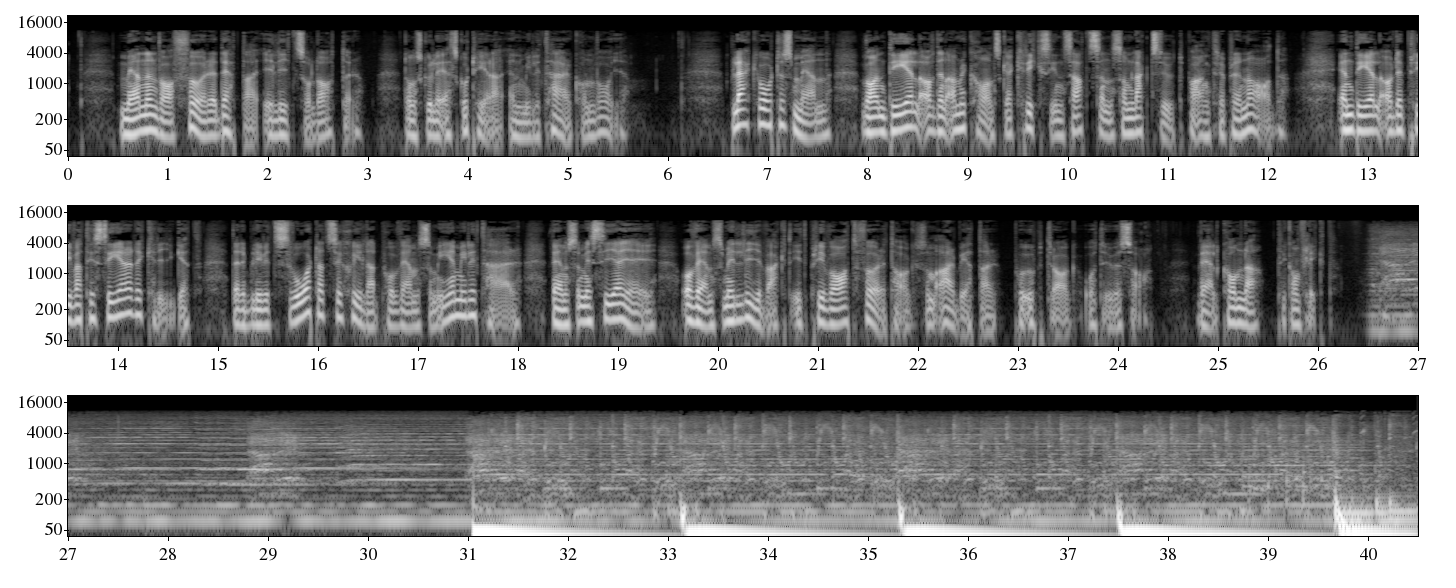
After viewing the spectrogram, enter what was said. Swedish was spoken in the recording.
Männen var före detta elitsoldater. De skulle eskortera en militärkonvoj. Blackwaters män var en del av den amerikanska krigsinsatsen som lagts ut på entreprenad. En del av det privatiserade kriget där det blivit svårt att se skillnad på vem som är militär, vem som är CIA och vem som är livvakt i ett privat företag som arbetar på uppdrag åt USA. Välkomna till konflikt.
